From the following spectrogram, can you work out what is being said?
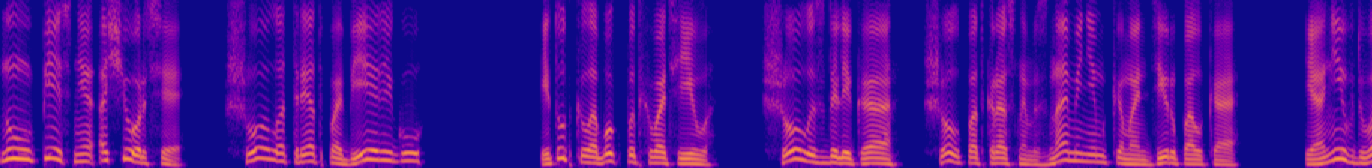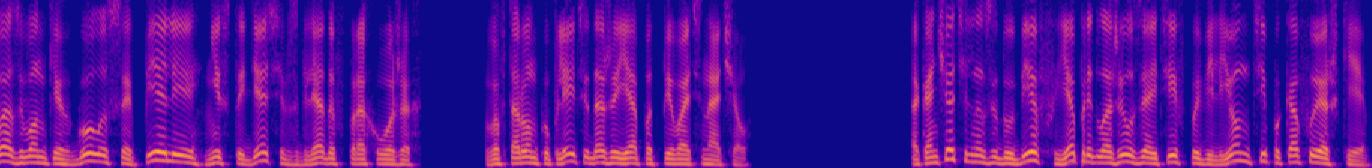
ну, песня о Щерсе». Шел отряд по берегу. И тут Колобок подхватил. Шел издалека, шел под красным знаменем командир полка. И они в два звонких голоса пели, не стыдясь взглядов прохожих. Во втором куплете даже я подпевать начал. Окончательно задубев, я предложил зайти в павильон типа кафешки.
